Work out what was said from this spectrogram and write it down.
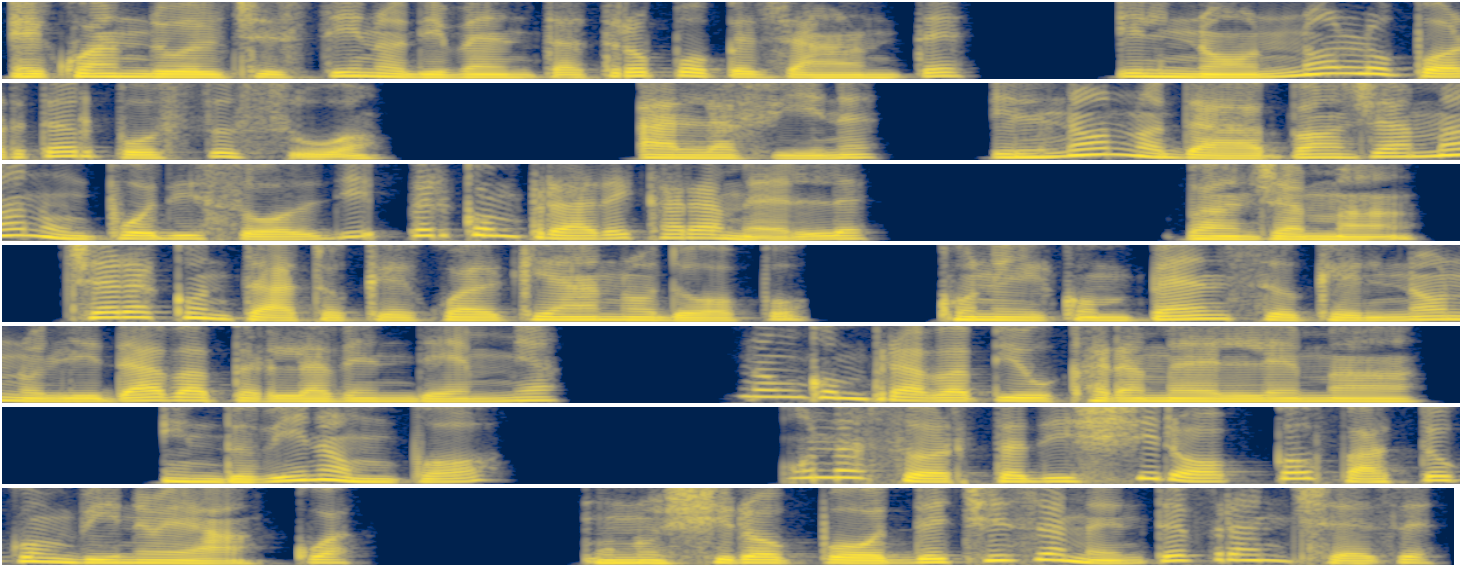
e quando il cestino diventa troppo pesante, il nonno lo porta al posto suo. Alla fine, il nonno dà a Benjamin un po' di soldi per comprare caramelle. Benjamin ci ha raccontato che qualche anno dopo, con il compenso che il nonno gli dava per la vendemmia, non comprava più caramelle, ma, indovina un po', una sorta di sciroppo fatto con vino e acqua. Uno sciroppo decisamente francese.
